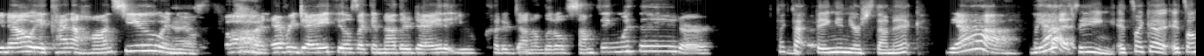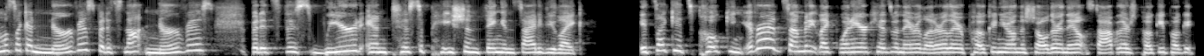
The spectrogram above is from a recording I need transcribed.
you know it kind of haunts you and yes. you oh and every day feels like another day that you could have done a little something with it or it's like that thing in your stomach yeah like yeah thing it's like a it's almost like a nervous but it's not nervous but it's this weird anticipation thing inside of you like it's like it's poking. You ever had somebody like one of your kids when they were little, they were poking you on the shoulder and they don't stop and there's pokey pokey.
